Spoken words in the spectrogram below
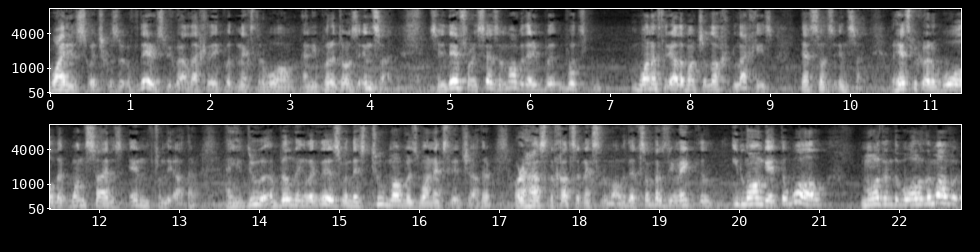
why do you switch? Because if there you speak about lechi, they put next to the wall and you put it towards the inside. So therefore, it says in over that he puts one after the other bunch of lechis. That's what's inside. But here, speak about a wall that one side is in from the other, and you do a building like this when there's two movers one next to each other, or a house of the chutzah next to the mover. That sometimes you make the elongate the wall more than the wall of the mover.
